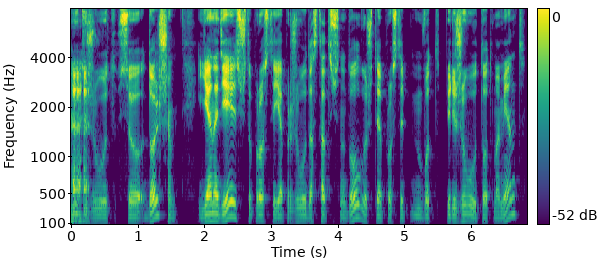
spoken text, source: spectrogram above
люди живут все дольше. Я надеюсь, что просто я проживу достаточно долго, что я просто вот переживу тот момент,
